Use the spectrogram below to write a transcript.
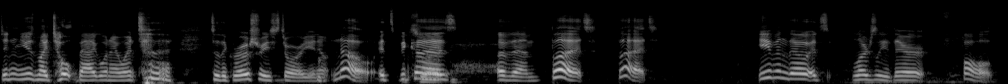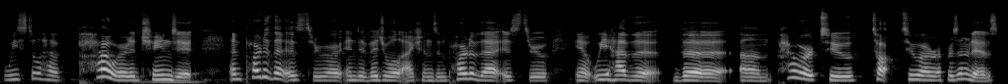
didn't use my tote bag when I went to the, to the grocery store. You know, no, it's because right. of them. But, but, even though it's largely their fault, we still have power to change it. And part of that is through our individual actions, and part of that is through, you know, we have the the um, power to talk to our representatives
